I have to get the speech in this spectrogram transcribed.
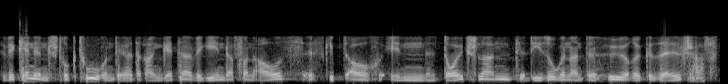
Wir kennen Strukturen der Drangheta. Wir gehen davon aus, es gibt auch in Deutschland die sogenannte höhere Gesellschaft.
